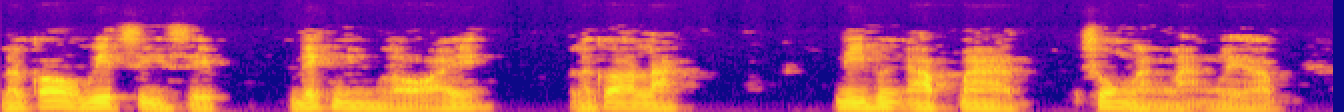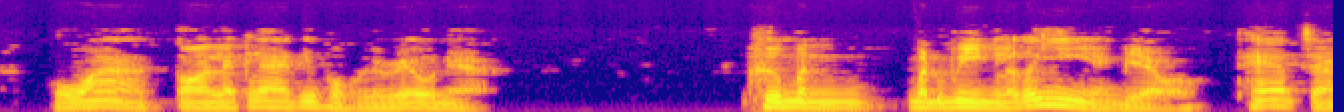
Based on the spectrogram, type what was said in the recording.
แล้วก็วิทสี่สิบเด็กหนึ่งร้อยแล้วก็ลักนี่เพิ่งอัพมาช่วงหลังๆเลยครับ เพราะว่าตอนแรกๆที่ผมเลเวลเนี่ย คือมันมันวิงแล้วก็ยิงอย่างเดียว แทบจะ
